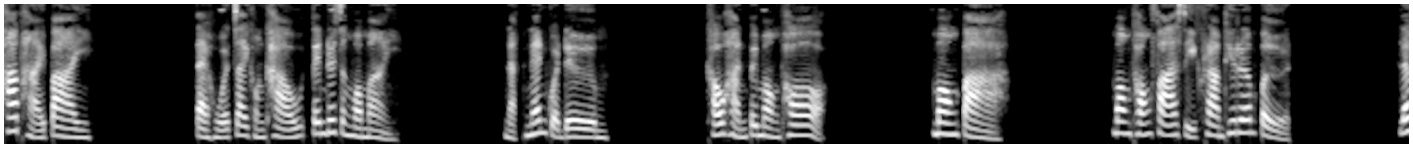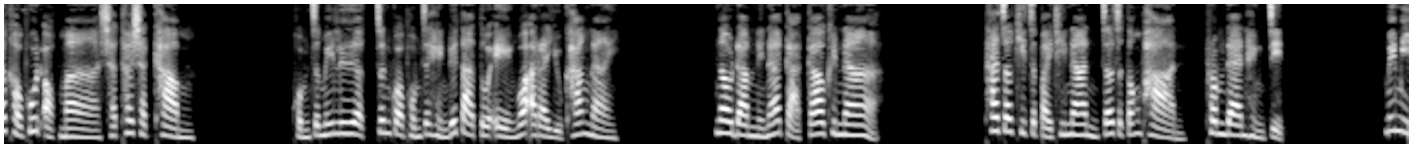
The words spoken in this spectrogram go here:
ภาพหายไปแต่หัวใจของเขาเต้นด้วยจังหวะใหม่ หนักแน่นกว่าเดิม เขาหันไปมองพ่อ มองป่า มองท้องฟ้าสีครามที่เริ่มเปิด แล้วเขาพูดออกมาชัดถ้อยชัดคำผมจะไม่เลือกจนกว่าผมจะเห็นด้วยตาตัวเองว่าอะไรอยู่ข้างใน เงาดำในหน้ากากก้าวขึ้นหน้า ถ้าเจ้าคิดจะไปที่นั่นเจ้าจะต้องผ่าน พรมแดนแห่งจิต ไม่มี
